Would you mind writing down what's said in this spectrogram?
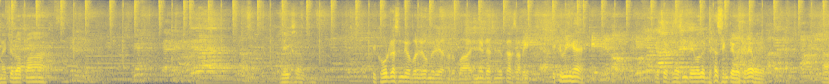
ਮੈਂ ਚਲੋ ਆਪਾਂ ਦੇਖ ਸਕਦੇ ਇੱਕ ਹੋਰ ਡਰੈਸਿੰਗ ਟੇਬਲ ਲਿਓ ਮੇਰੇ ਰੱਬਾ ਇੰਨੇ ਡਰੈਸਿੰਗ ਟੇਬਲ ਘਰ ਸਾਰੇ, ਇੱਕ ਵੀ ਹੈ। ਇੱਥੇ ਡਰੈਸਿੰਗ ਟੇਬਲ ਤੇ ਡਰੈਸਿੰਗ ਟੇਬਲ ਚੜਿਆ ਹੋਇਆ। ਹਾਂ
